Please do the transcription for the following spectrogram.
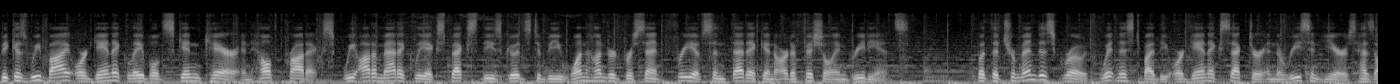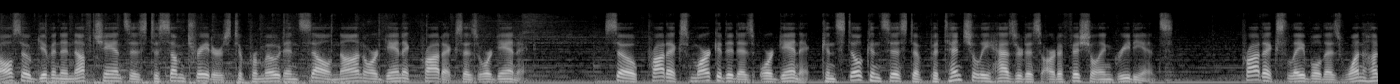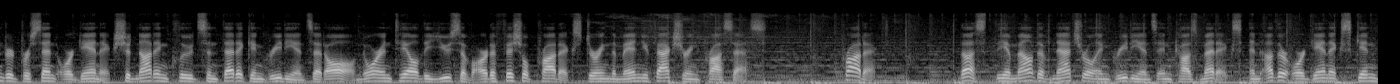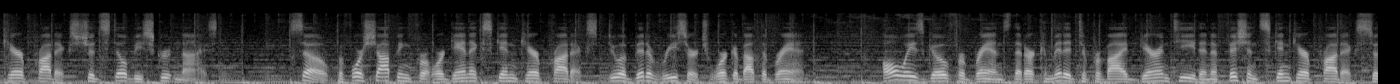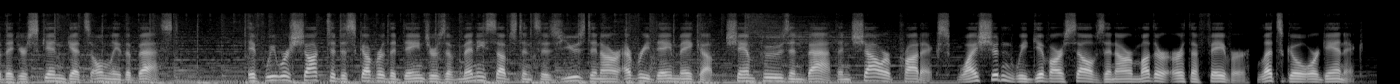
Because we buy organic labeled skin care and health products, we automatically expect these goods to be 100% free of synthetic and artificial ingredients. But the tremendous growth witnessed by the organic sector in the recent years has also given enough chances to some traders to promote and sell non-organic products as organic. So, products marketed as organic can still consist of potentially hazardous artificial ingredients. Products labeled as 100% organic should not include synthetic ingredients at all nor entail the use of artificial products during the manufacturing process. Product Thus, the amount of natural ingredients in cosmetics, and other organic skin care products should still be scrutinized. So, before shopping for organic skin care products, do a bit of research work about the brand. Always go for brands that are committed to provide guaranteed and efficient skincare products so that your skin gets only the best. If we were shocked to discover the dangers of many substances used in our everyday makeup, shampoos and bath and shower products, why shouldn't we give ourselves and our Mother Earth a favor? Let's go organic.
